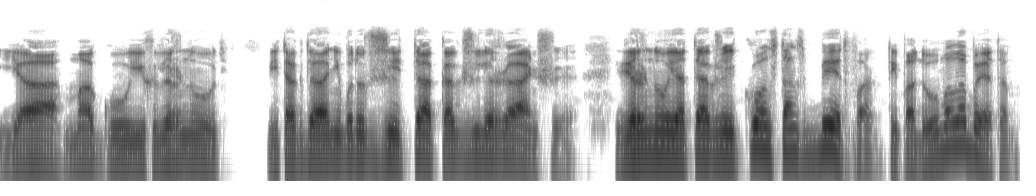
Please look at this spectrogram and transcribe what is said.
Я могу их вернуть, и тогда они будут жить так, как жили раньше. Верну я также и Констанс Бетфорд. Ты подумал об этом?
